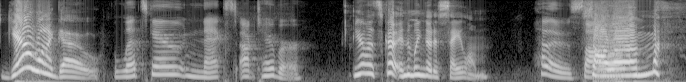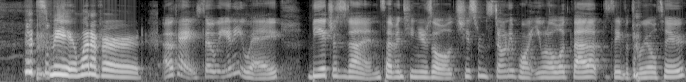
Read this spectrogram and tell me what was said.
Yeah, I want to go. Let's go next October. Yeah, let's go, and then we can go to Salem. Hello, Sol. Solemn. it's me, Winifred. Okay, so anyway, Beatrice Dunn, 17 years old. She's from Stony Point. You want to look that up to see if it's real too?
